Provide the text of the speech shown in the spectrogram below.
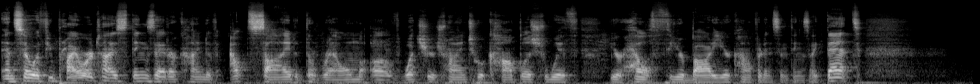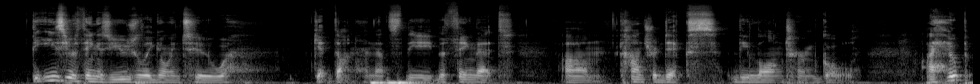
And so if you prioritize things that are kind of outside the realm of what you're trying to accomplish with your health, your body, your confidence and things like that, the easier thing is usually going to get done. And that's the the thing that um, contradicts the long term goal. I hope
